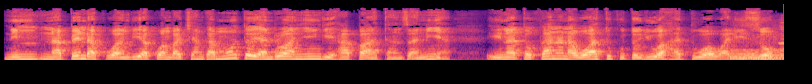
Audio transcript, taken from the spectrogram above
ni napenda kuambia kwamba changamoto ya ndoa nyingi hapa tanzania inatokana na watu kutojua hatua walizopo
